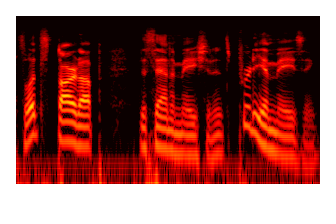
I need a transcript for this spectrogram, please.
So let's start up this animation. It's pretty amazing.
